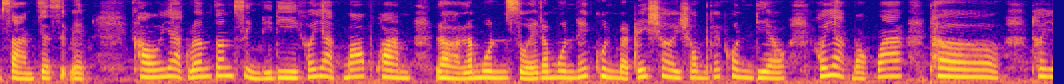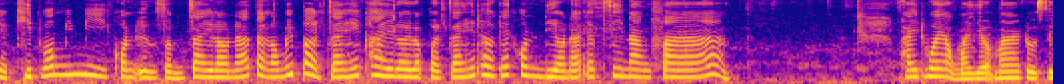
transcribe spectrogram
ำสามเจ็ดสิบเอ็ดเขาอยากเริ่มต้นสิ่งดีๆ เขาอยากมอบความหล่อละมุนสวยละมุนให้คุณแบบได้เชยชมแค่คนเดียว เขาอยากบอกว่า เธอ เธออย่าคิดว่าไม่มีคนอื่นสนใจเรานะ แต่เราไม่เปิดใจให้ใครเลยเราเปิดใจให้เธอแค่คนเดียวนะ FC นางฟ้า ไพ่ถ้วยออกมาเยอะมากดูสิ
